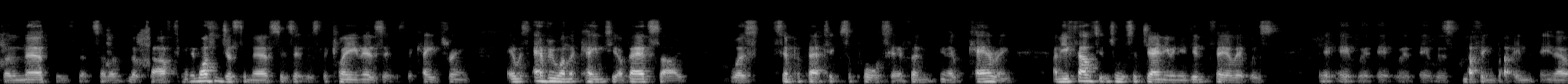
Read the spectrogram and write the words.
sort of nurses that sort of looked after me. It wasn't just the nurses; it was the cleaners, it was the catering, it was everyone that came to your bedside was sympathetic, supportive, and you know, caring. and you felt it was also genuine. You didn't feel it was it, it, it, it was nothing but in, you know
